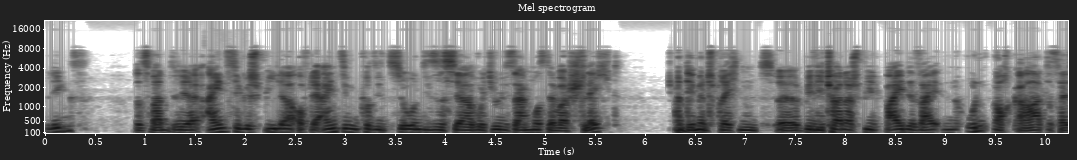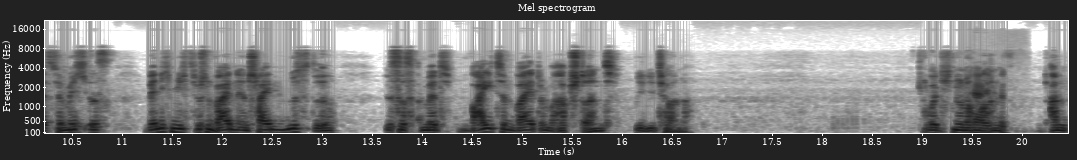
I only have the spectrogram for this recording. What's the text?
links. Das war der einzige Spieler auf der einzigen Position dieses Jahr, wo ich wirklich sagen muss, der war schlecht. Und dementsprechend, äh, Billy Turner spielt beide Seiten und noch Guard. Das heißt, für mich ist, wenn ich mich zwischen beiden entscheiden müsste, ist es mit weitem, weitem Abstand Billy Turner. Wollte ich nur noch ja, mal an,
